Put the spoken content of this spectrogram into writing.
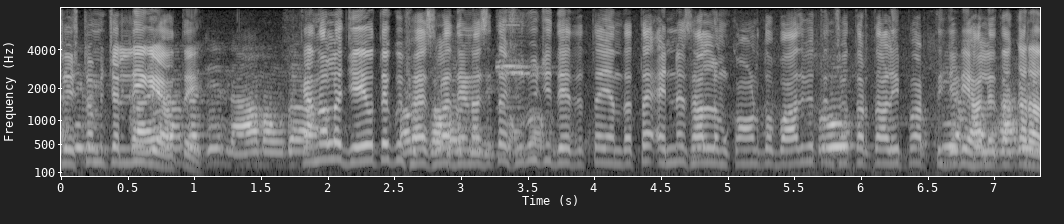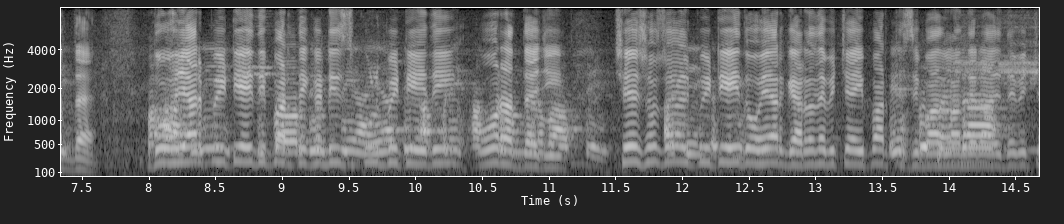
ਸਿਸਟਮ ਚੱਲੀ ਗਿਆ ਉੱਤੇ। ਕਹਿੰਦਾ ਲਾ ਜੇ ਉੱਤੇ ਕੋਈ ਫੈਸਲਾ ਦੇਣਾ ਸੀ ਤਾਂ ਸ਼ੁਰੂ 'ਚ ਦੇ ਦਿੱਤਾ ਜਾਂਦਾ ਤਾਂ ਇੰਨੇ ਸਾਲ ਲਮਕਾਉਣ ਤੋਂ ਬਾਅਦ ਵੀ 343 ਭਰਤੀ ਜਿਹੜੀ ਹਾਲੇ ਤੱਕ ਰੱਦ ਹੈ। 2000 ਪੀਟੀਆਈ ਦੀ ਭਰਤੀ ਗੱਡੀ ਸਕੂਲ ਪੀਟੀਆਈ ਦੀ ਉਹ ਰੱਦ ਹੈ ਜੀ। 600 ਸਾਲ ਪੀਟੀਆਈ 2011 ਦੇ ਵਿੱਚ ਆਈ ਭਰਤੀ ਸੀ ਬਾਦਲਾਂ ਦੇ ਰਾਜ ਦੇ ਵਿੱਚ।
